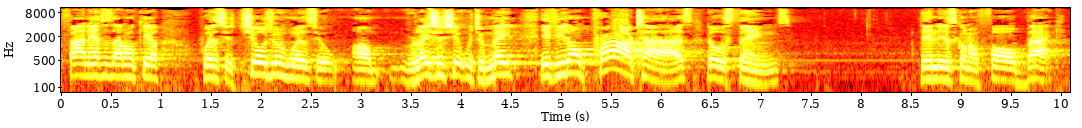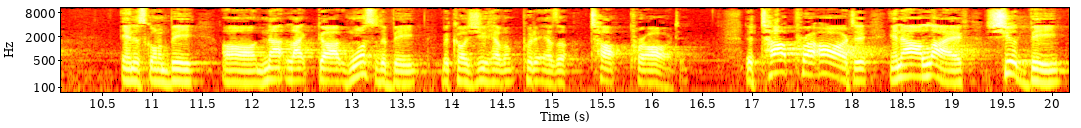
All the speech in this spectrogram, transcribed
finances, I don't care, whether it's your children, whether it's your um, relationship with your mate, if you don't prioritize those things, then it's going to fall back and it's going to be uh, not like God wants it to be because you haven't put it as a top priority. The top priority in our life should be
